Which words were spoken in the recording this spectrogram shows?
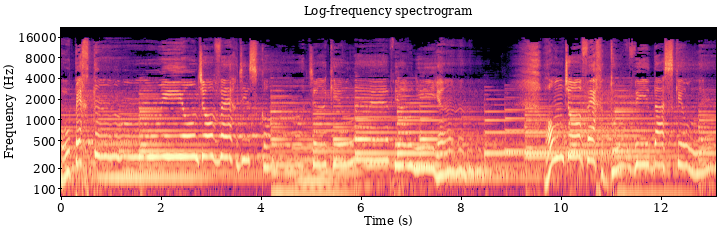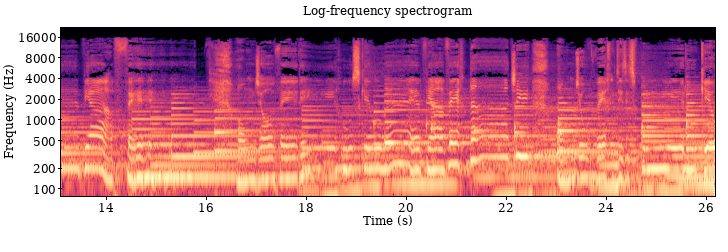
o perdão. E onde houver discórdia, que eu que eu leve a fé. Onde houver erros, que eu leve a verdade. Onde houver desespero, que eu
